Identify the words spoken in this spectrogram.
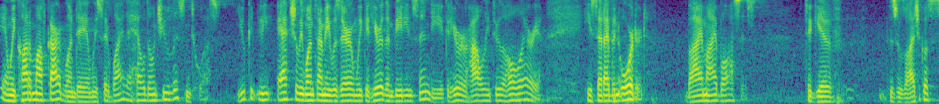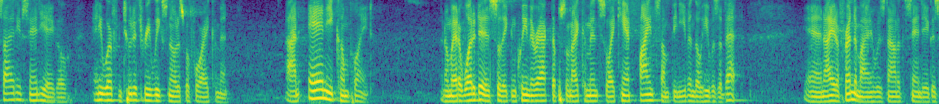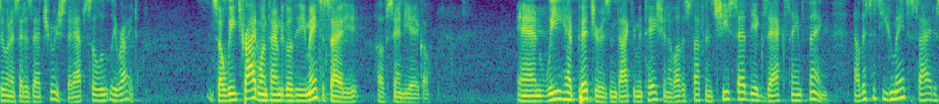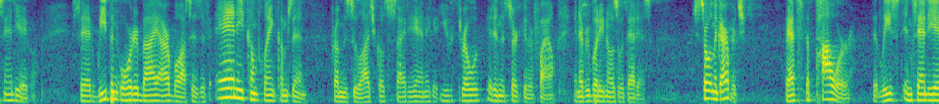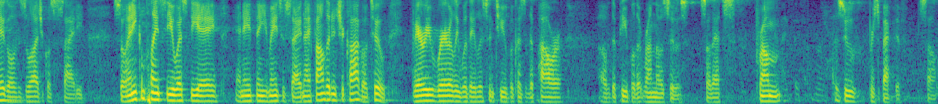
And we caught him off guard one day and we said, why the hell don't you listen to us? You could, actually, one time he was there and we could hear them beating Cindy. You could hear her howling through the whole area. He said, I've been ordered by my bosses to give the Zoological Society of San Diego anywhere from two to three weeks' notice before I come in on any complaint, no matter what it is, so they can clean their act up so when I come in, so I can't find something, even though he was a vet. And I had a friend of mine who was down at the San Diego Zoo, and I said, Is that true? And she said, Absolutely right. And so we tried one time to go to the Humane Society of San Diego. And we had pictures and documentation of other stuff, and she said the exact same thing. Now, this is the Humane Society of San Diego. Said, we've been ordered by our bosses, if any complaint comes in from the Zoological Society, and you throw it in the circular file, and everybody knows what that is. Just throw it in the garbage. That's the power, at least in San Diego, of the Zoological Society. So any complaints to USDA and anything Humane Society, and I found it in Chicago too, very rarely will they listen to you because of the power of the people that run those zoos. So that's from a zoo perspective, so.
